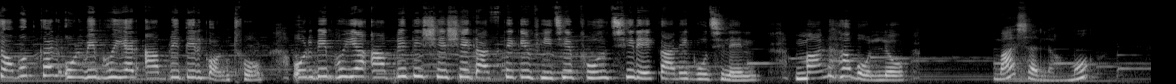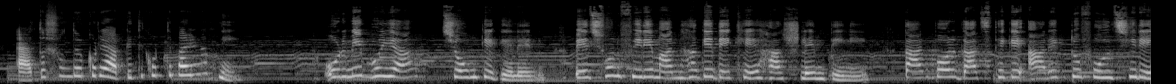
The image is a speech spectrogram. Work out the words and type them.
চমৎকার উর্মি ভুইয়ার আবৃত্তির কণ্ঠ। উর্মি ভুইয়া আবৃত্তি শেষে গাছ থেকে ভিজে ফুল ছিঁড়ে কানে গুজলেন। মানহা বলল মাশাল্লাহ এত সুন্দর করে আবৃত্তি করতে পারেন আপনি? উর্মি ভুইয়া চমকে গেলেন। পেছন ফিরে মানহাকে দেখে হাসলেন তিনি। তারপর গাছ থেকে আরেকটু ফুল ছিঁড়ে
